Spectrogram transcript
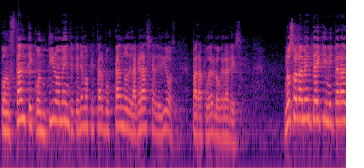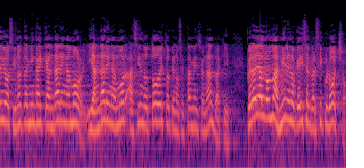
Constante y continuamente tenemos que estar buscando de la gracia de Dios para poder lograr eso. No solamente hay que imitar a Dios, sino también hay que andar en amor y andar en amor haciendo todo esto que nos está mencionando aquí. Pero hay algo más, miren lo que dice el versículo 8.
